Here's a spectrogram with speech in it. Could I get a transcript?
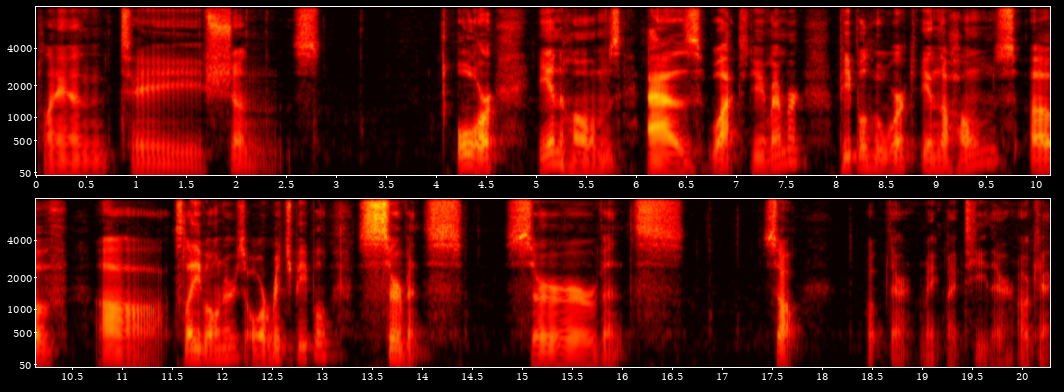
Plantations. Or in homes as what? Do you remember? People who work in the homes of uh, slave owners or rich people? Servants. Servants. So, oh, there, make my T there. Okay.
